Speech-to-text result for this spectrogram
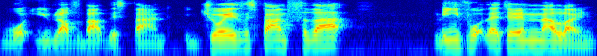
what you love about this band. Enjoy this band for that. Leave what they're doing alone.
